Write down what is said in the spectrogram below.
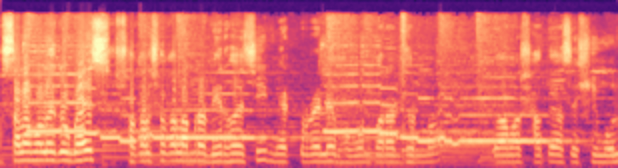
আসসালামু আলাইকুম গাইস সকাল সকাল আমরা বের হয়েছি মেট্রো রেলে ভ্রমণ করার জন্য। তো আমার সাথে আছে শিমুল।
